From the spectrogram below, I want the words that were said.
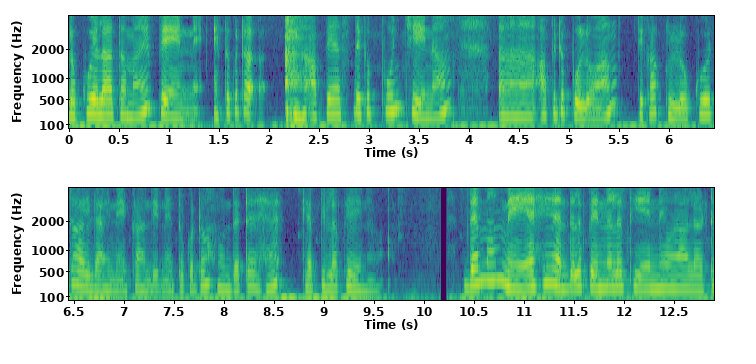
ලොකු වෙලා තමයි පේන්නේ. එතකොට අපේ ඇස් දෙක පුංචි නම් අපිට පුළුවන් ටිකක් ලොකුවට අයිලයින එක අඳින්න. එතකොට හොඳට ඇහැ කැපිලා පේනවා. දැන් මම මේ ඇහි ඇඳලා පෙන්නලා තියෙන්නේ ඔයාලට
